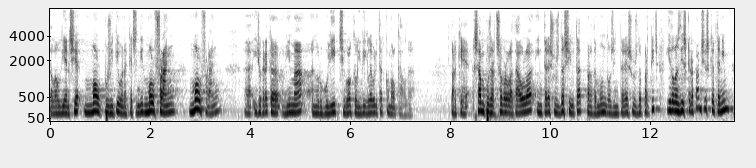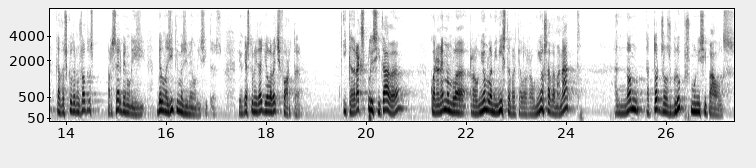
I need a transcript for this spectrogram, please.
l'audiència la, molt positiu en aquest sentit, molt franc, molt franc, eh, i jo crec que a mi m'ha enorgullit, si vol que li digui la veritat, com a alcalde perquè s'han posat sobre la taula interessos de ciutat per damunt dels interessos de partits i de les discrepàncies que tenim cadascú de nosaltres, per cert, ben, ben legítimes i ben lícites. I aquesta unitat jo la veig forta. I quedarà explicitada quan anem amb la reunió amb la ministra, perquè la reunió s'ha demanat en nom de tots els grups municipals.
